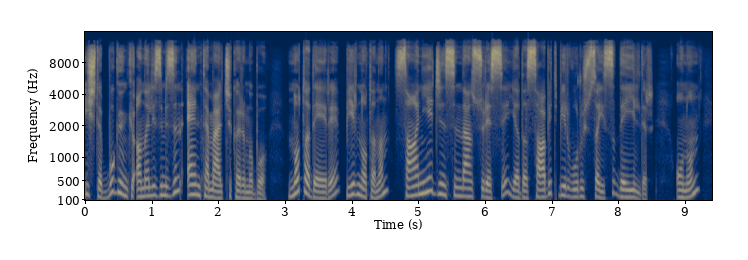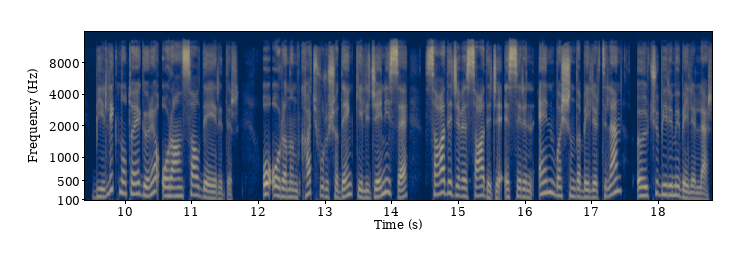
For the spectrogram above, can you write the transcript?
İşte bugünkü analizimizin en temel çıkarımı bu. Nota değeri bir notanın saniye cinsinden süresi ya da sabit bir vuruş sayısı değildir. Onun birlik notaya göre oransal değeridir. O oranın kaç vuruşa denk geleceğini ise sadece ve sadece eserin en başında belirtilen ölçü birimi belirler.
